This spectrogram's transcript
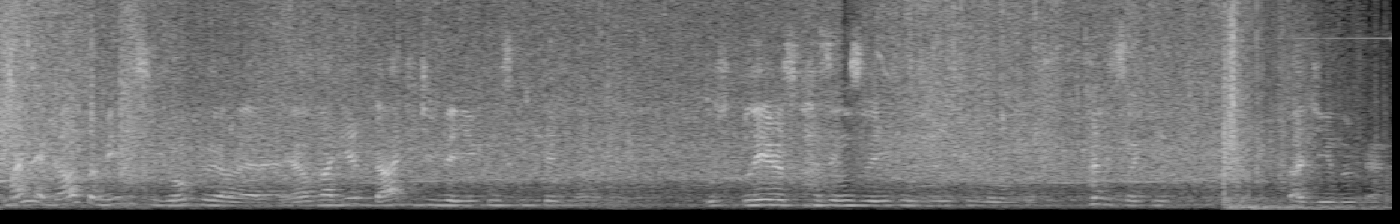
O mais legal também desse jogo, galera, é a variedade de veículos que tem. Os players fazem uns veículos muito loucos. Olha isso aqui. Tadinho do cara.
